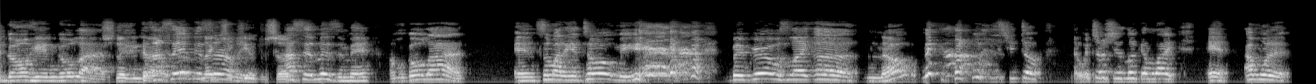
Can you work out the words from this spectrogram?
to go ahead and go live because I said this earlier. I said, listen, man, I'm gonna go live, and somebody had told me. Baby girl was like, uh, no. she told, know what your shit looking like, and I want to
